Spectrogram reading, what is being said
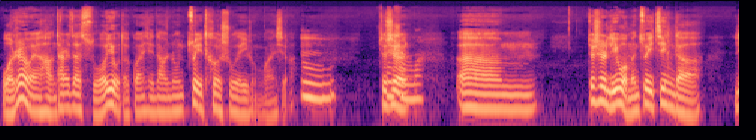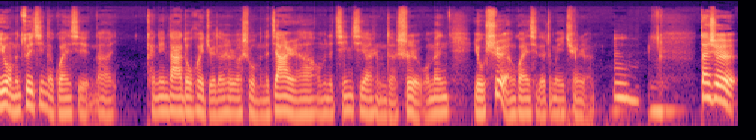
我认为哈，它是在所有的关系当中最特殊的一种关系了，嗯，就是？嗯，就是离我们最近的，离我们最近的关系，那肯定大家都会觉得是说是我们的家人啊，我们的亲戚啊什么的，是我们有血缘关系的这么一群人。嗯但是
